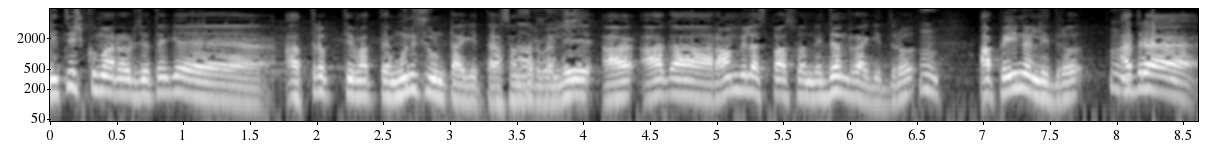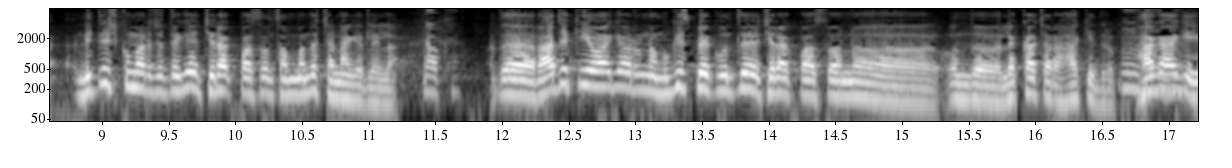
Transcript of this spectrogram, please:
ನಿತೀಶ್ ಕುಮಾರ್ ಅವ್ರ ಜೊತೆಗೆ ಅತೃಪ್ತಿ ಮತ್ತೆ ಮುನಿಸು ಉಂಟಾಗಿತ್ತು ಆ ಸಂದರ್ಭದಲ್ಲಿ. ಆಗ ರಾಮ್ ವಿಲಾಸ್ ಪಾಸ್ವಾನ್ ನಿಧನರಾಗಿದ್ರು. ಆ ಪೈನ್ ಅಲ್ಲಿದ್ರು ಆದ್ರೆ ನಿತೀಶ್ ಕುಮಾರ್ ಜೊತೆಗೆ ಚಿರಾಗ್ ಪಾಸ್ವಾನ್ ಸಂಬಂಧ ಚೆನ್ನಾಗಿರ್ಲಿಲ್ಲ. ರಾಜಕೀಯವಾಗಿ ಅವರನ್ನ ಮುಗಿಸ್ಬೇಕು ಅಂತ ಚಿರಾಗ್ ಪಾಸ್ವಾನ್ ಒಂದು ಲೆಕ್ಕಾಚಾರ ಹಾಕಿದ್ರು. ಹಾಗಾಗಿ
